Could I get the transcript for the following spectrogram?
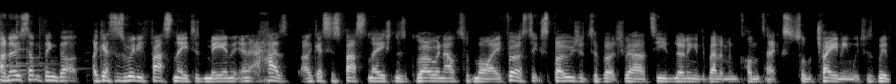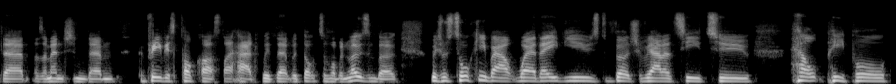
I know something that I guess has really fascinated me, and it has, I guess, this fascination has grown out of my first exposure to virtual reality learning and development context sort of training, which was with, uh, as I mentioned, um, the previous podcast I had with uh, with Dr. Robin Rosenberg, which was talking about where they've used virtual reality to help people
